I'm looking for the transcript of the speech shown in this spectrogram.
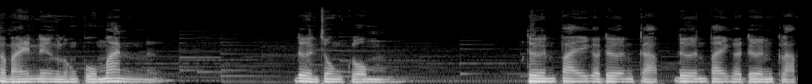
สมัยหนึ่งหลวงปู่มั่น เดินจงกรมเดินไปก็เดินกลับ เดินไปก็เดินกลับ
